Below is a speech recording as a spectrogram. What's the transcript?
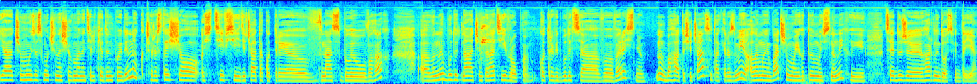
Я чомусь засмучена, що в мене тільки один поєдинок через те, що ось ці всі дівчата, котрі в нас були у вагах, е, вони будуть на чемпіонаті Європи, котрий відбудеться в вересні. Ну багато ще часу, так я розумію, але ми бачимо і готуємось на них, і це дуже гарний досвід дає.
